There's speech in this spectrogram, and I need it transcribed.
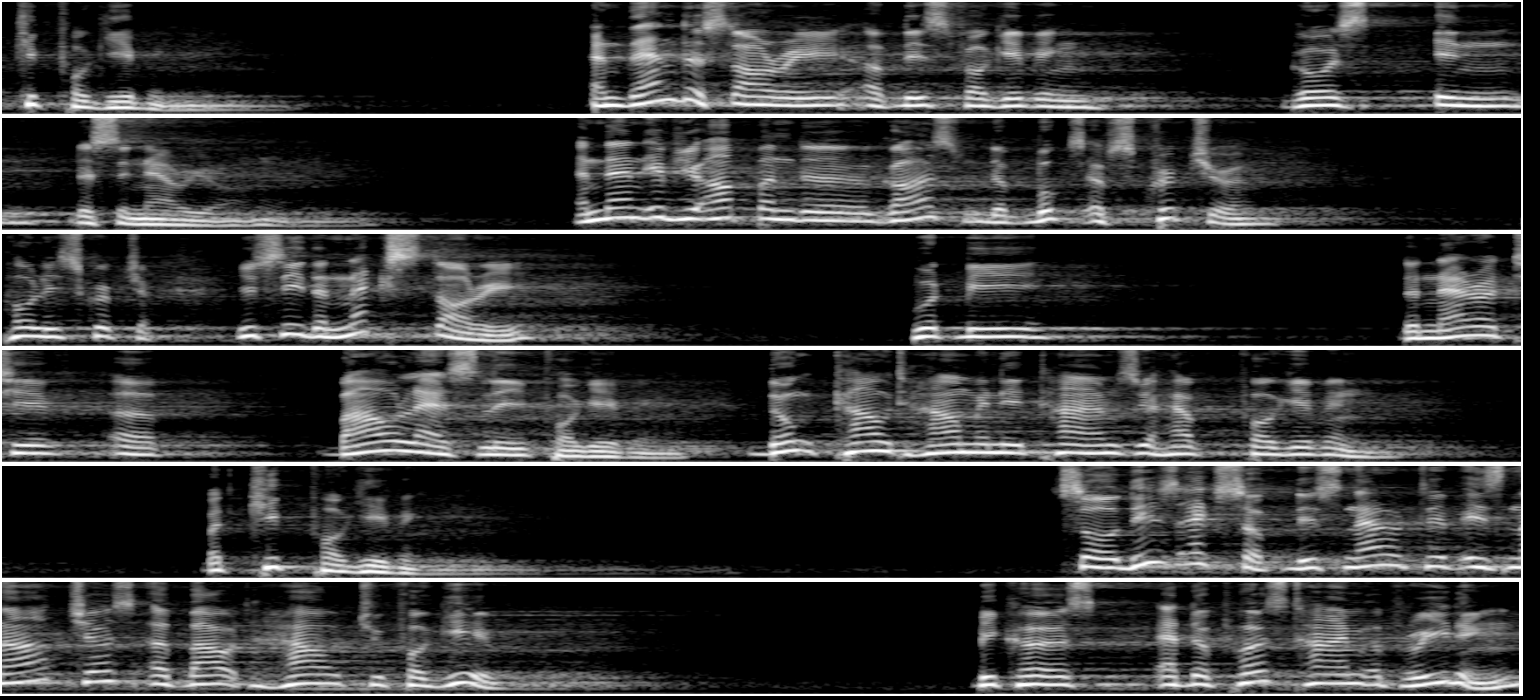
Keep forgiving. And then the story of this forgiving goes in the scenario. And then if you open the gospel, the books of scripture, Holy Scripture, you see the next story would be the narrative of boundlessly forgiving. Don't count how many times you have forgiven, but keep forgiving. So, this excerpt, this narrative is not just about how to forgive. Because at the first time of reading,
